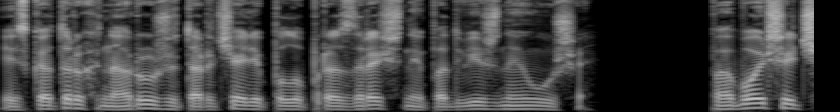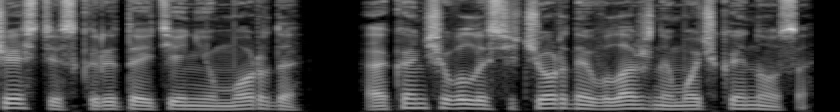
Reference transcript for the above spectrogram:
из которых наружу торчали полупрозрачные подвижные уши. По большей части скрытая тенью морда оканчивалась черной влажной мочкой носа,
